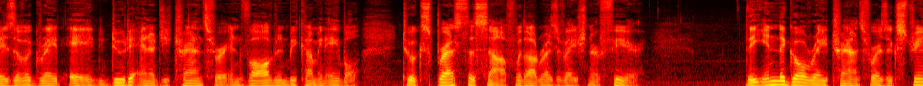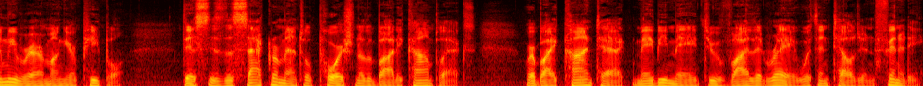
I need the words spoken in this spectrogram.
is of a great aid due to energy transfer involved in becoming able to express the self without reservation or fear. The indigo ray transfer is extremely rare among your people. This is the sacramental portion of the body complex, whereby contact may be made through violet ray with intelligent infinity.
